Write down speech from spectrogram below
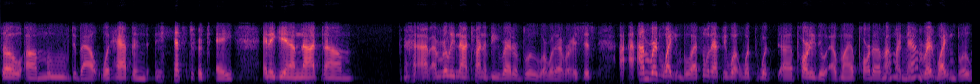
so um, moved about what happened yesterday. And again, I'm not. Um, I'm really not trying to be red or blue or whatever. It's just I, I'm red, white, and blue. Someone asked me what what what uh, party do am I a part of, and I'm like, man, I'm red, white, and blue.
